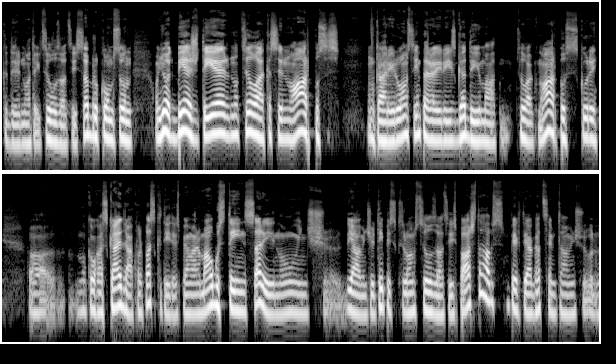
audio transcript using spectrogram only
Kad ir noteikti civilizācijas sabrukums, un, un ļoti bieži tie ir nu, cilvēki, kas ir no ārpuses, kā arī Romas impērijas gadījumā, cilvēki no ārpuses, kuri ir Nu, kaut kā skaidrāk var paskatīties. Piemēram, Augustīns arī nu, viņš, jā, viņš ir tipisks Romas civilizācijas pārstāvis. 5. gadsimtā viņš tur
